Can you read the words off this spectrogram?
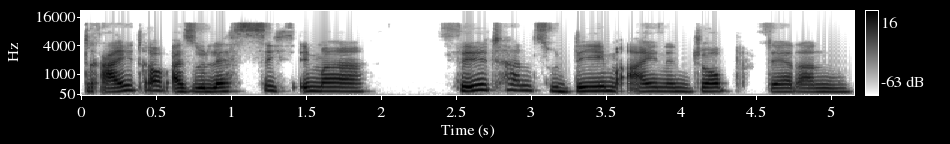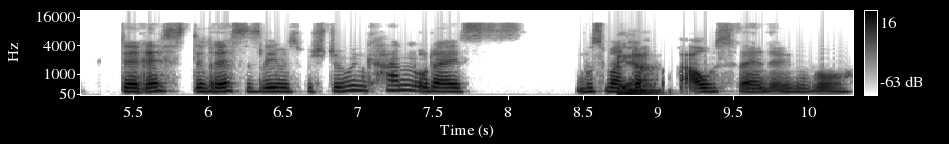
3 drauf? Also lässt sich immer filtern zu dem einen Job, der dann der Rest, den Rest des Lebens bestimmen kann? Oder ist, muss man Ja. doch auswählen irgendwo?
